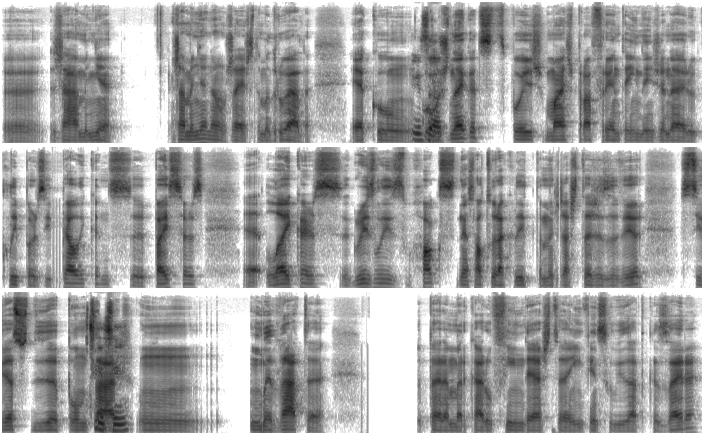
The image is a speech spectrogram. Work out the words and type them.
eh, já amanhã, já amanhã não, já esta madrugada, é com, com os Nuggets, depois mais para a frente, ainda em janeiro, Clippers e Pelicans, eh, Pacers, eh, Lakers, eh, Grizzlies, Hawks. Nesta altura acredito que também já estejas a ver. Se tivesses de apontar sim. um- uma data para marcar o fim desta invencibilidade caseira,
